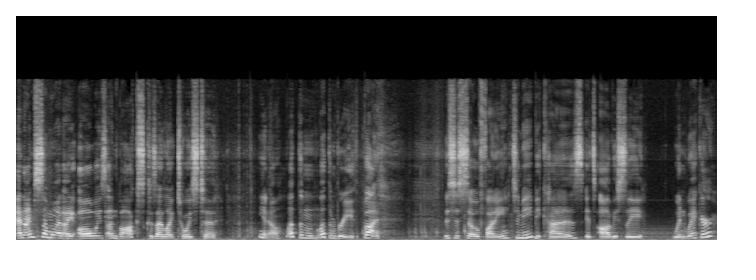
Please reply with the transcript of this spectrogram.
and I'm someone I always unbox because I like toys to, you know, let them, let them breathe. But this is so funny to me because it's obviously Wind Waker.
